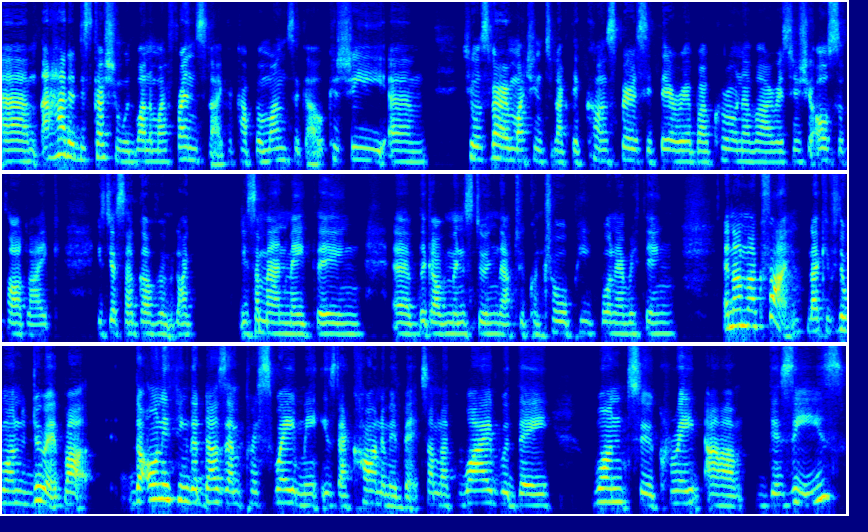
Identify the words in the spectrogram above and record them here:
Um, I had a discussion with one of my friends like a couple of months ago because she um, she was very much into like the conspiracy theory about coronavirus and she also thought like it's just a government like it's a man-made thing. Uh, the government is doing that to control people and everything. And I'm like, fine, like if they want to do it, but the only thing that doesn't persuade me is the economy bit. So I'm like, why would they want to create a disease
